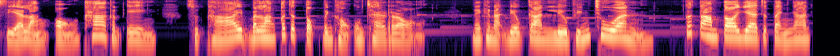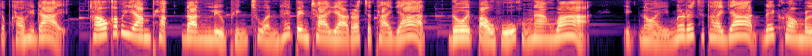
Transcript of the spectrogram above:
เสียหลังอ๋องฆ่ากันเอง สุดท้ายบัลลังก์ก็จะตกเป็นขององค์ชายรอง ในขณะเดียวกันหลิวพิงชวน ก็ตามตอแยจะแต่งงานกับเขาให้ได้ เขาก็พยายามผลักดันหลิวผิงชวนให้เป็นชายารัชทายาทโดยเป่าหูของนางว่า อีกหน่อยเมื่อรัชทายาทได้ครองบัล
